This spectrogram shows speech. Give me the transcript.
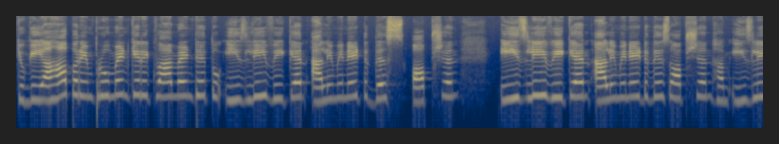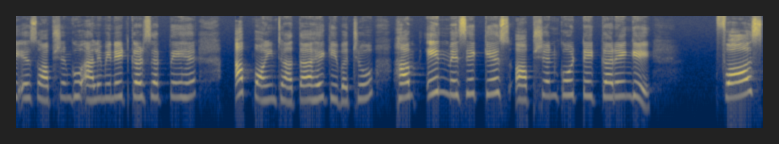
क्योंकि यहाँ पर इम्प्रूवमेंट के रिक्वायरमेंट है तो easily we can eliminate this option easily we can eliminate this option हम इजली इस ऑप्शन को एलिमिनेट कर सकते हैं। अब पॉइंट आता है कि बच्चों हम इनमें से किस ऑप्शन को टेक करेंगे? फ़र्स्ट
